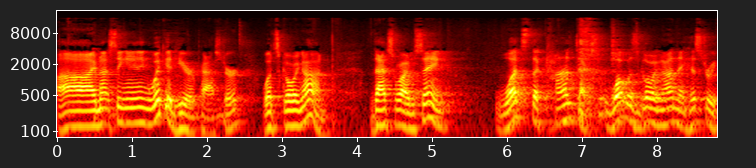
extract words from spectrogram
uh, I'm not seeing anything wicked here, Pastor. What's going on? That's why I'm saying, what's the context? What was going on in the history?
